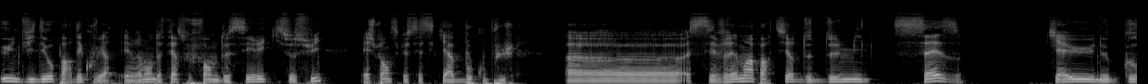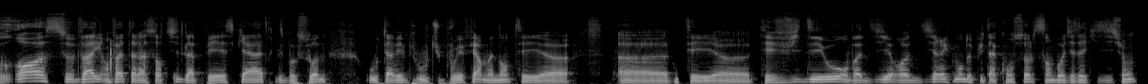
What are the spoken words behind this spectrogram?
une vidéo par découverte et vraiment de faire sous forme de série qui se suit Et je pense que c'est ce qui a beaucoup plu. Euh, c'est vraiment à partir de 2016 qu'il y a eu une grosse vague. En fait, à la sortie de la PS4, Xbox One, où, tu pouvais faire maintenant tes, euh, euh, tes, vidéos, on va dire, directement depuis ta console sans boîtier d'acquisition.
